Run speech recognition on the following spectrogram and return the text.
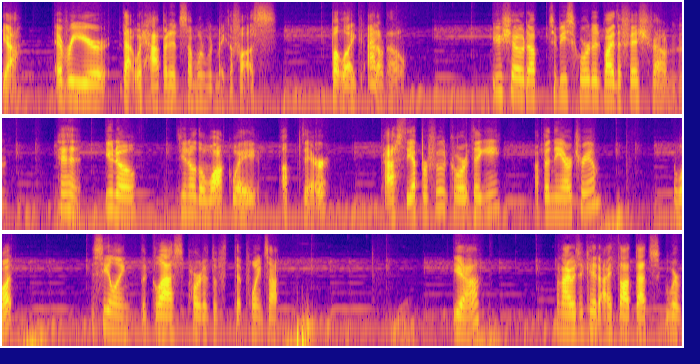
Yeah, every year that would happen and someone would make a fuss. But like, I don't know. You showed up to be squirted by the fish fountain. you know, you know the walkway up there, past the upper food court thingy, up in the atrium. The what? The ceiling, the glass part of the that points up. Yeah. When I was a kid, I thought that's where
